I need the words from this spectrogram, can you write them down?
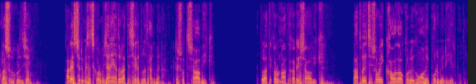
ক্লাস শুরু করে দিই, চলো। কারা এসছো মেসেজ করো, আমি জানি, এত রাতে ছেলেপুলে থাকবে না, এটা সত্যি স্বাভাবিক। এত রাতে কারও না থাকাটাই স্বাভাবিক। রাত হয়েছে, সবাই খাওয়া দাওয়া করবে, ঘুমাবে, পড়বে নিজের মতন।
